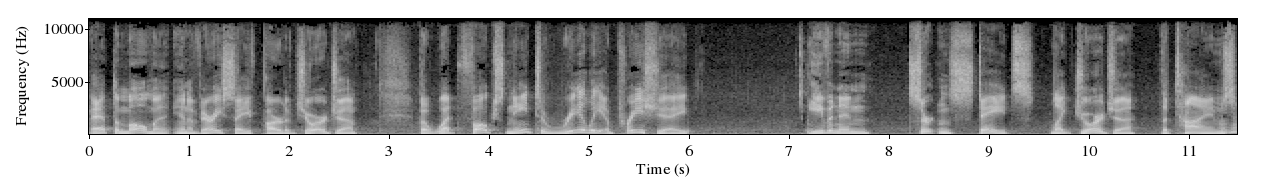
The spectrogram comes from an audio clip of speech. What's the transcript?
at the moment in a very safe part of Georgia. But what folks need to really appreciate, even in certain states like Georgia, the times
